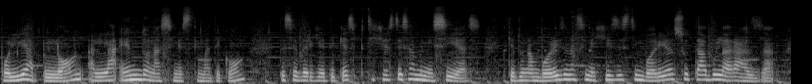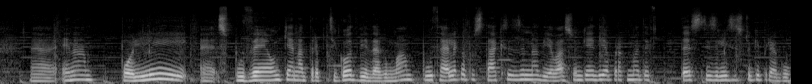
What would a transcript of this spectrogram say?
πολύ απλό αλλά έντονα συναισθηματικό τις ευεργετικές πτυχές της αμνησίας και του να μπορείς να συνεχίζεις την πορεία σου τάμπουλα ράζα. Ε, ένα πολύ ε, σπουδαίο και ανατρεπτικό δίδαγμα που θα έλεγα πως θα άξιζε να διαβάσουν και οι διαπραγματευτές της λύσης του Κυπριακού.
